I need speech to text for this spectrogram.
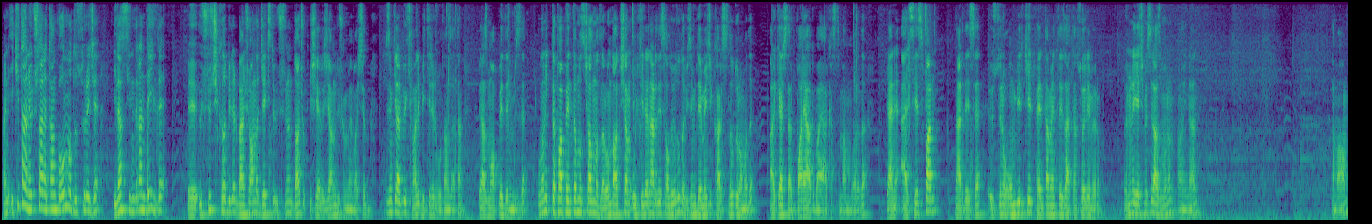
Hani iki tane üç tane tank olmadığı sürece ilah sindiren değil de e, üçlü çıkılabilir. Ben şu anda Jax'te üçlünün daha çok işe yarayacağını düşünmeye başladım. Bizimkiler büyük ihtimalle bitirir buradan zaten. Biraz muhabbet edelim biz de. Ulan ilk defa pentamızı çalmadılar. Onu da akşam ultiyle neredeyse alıyordu da bizim damage'in karşısında duramadı. Arkadaşlar bayağı bayağı kastım ben bu arada. Yani LCS farm neredeyse. Üstüne 11 kill. Pentamenta'yı zaten söylemiyorum. Önüne geçmesi lazım onun. Aynen. Tamam.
